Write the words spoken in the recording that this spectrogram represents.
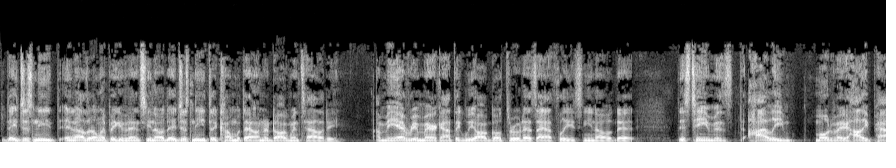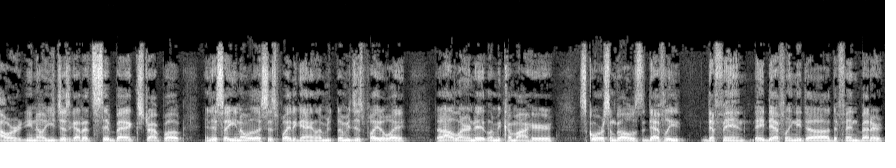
they just need in other Olympic events. You know, they just need to come with that underdog mentality. I mean, every American, I think we all go through it as athletes. You know that this team is highly motivated, highly powered. You know, you just got to sit back, strap up, and just say, you know what, let's just play the game. Let me let me just play the way that I learned it. Let me come out here, score some goals. Definitely defend. They definitely need to uh, defend better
